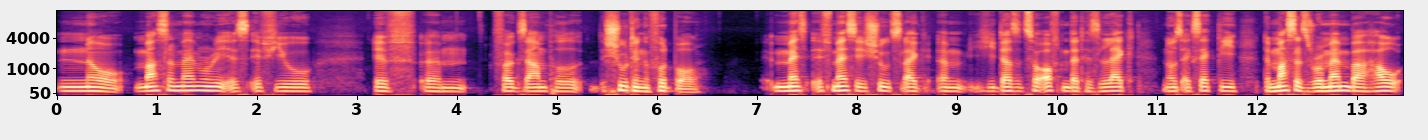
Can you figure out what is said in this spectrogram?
No, muscle memory is if you, if um, for example, shooting a football. Mes- if Messi shoots like um, he does it so often that his leg knows exactly the muscles remember how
